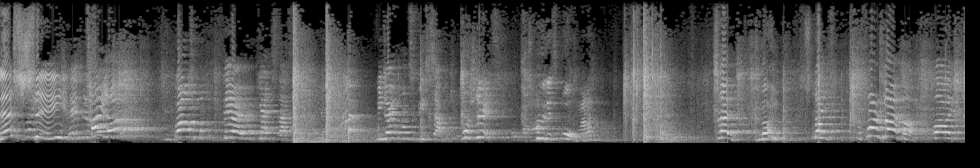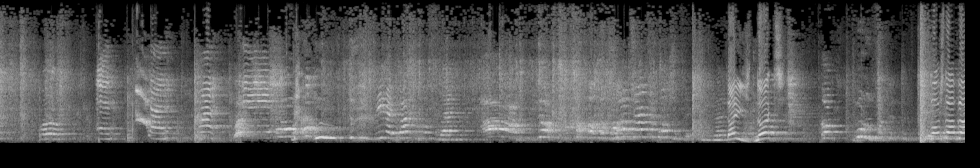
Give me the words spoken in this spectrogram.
Let's see. Tyler! Welcome Theo gets that. We don't want to be savages. Watch this. Screw this bottle, man. So, no. Stop. The first ladder. Five. Four. Vino, pass the bottle then. Ah! No. Watch out the bottle flip, Vino. These nuts. Oh, bottle flip. Floor lava.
